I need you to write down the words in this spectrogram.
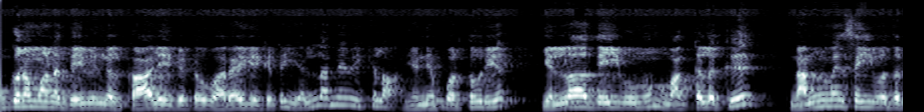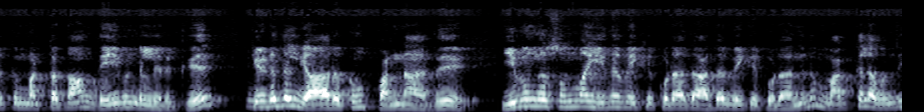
உக்கிரமான தெய்வங்கள் காளி இருக்கட்டும் வரகை இருக்கட்டும் எல்லாமே வைக்கலாம் என்னை பொறுத்தவரையும் எல்லா தெய்வமும் மக்களுக்கு நன்மை செய்வதற்கு மட்டும்தான் தெய்வங்கள் இருக்கு. கெடுதல் யாருக்கும் பண்ணாது. இவங்க சும்மா இதை வைக்கக்கூடாது அதை வைக்கக்கூடாதுன்னு மக்களை வந்து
